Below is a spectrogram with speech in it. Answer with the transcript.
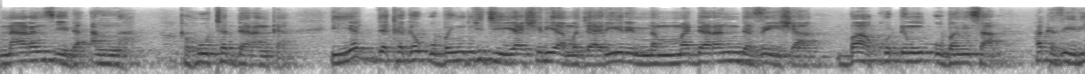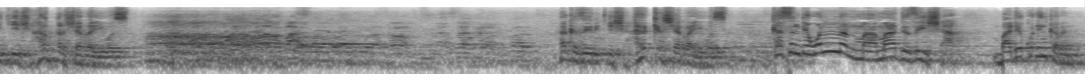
na rantse da Allah ka hutar da ranka. Yadda ka ga ubangiji ya shirya ma jaririn nan madaran da zai sha ba kuɗin ubansa haka zai riƙe shi har ƙarshen rayuwarsa. Haka zai riƙe shi har ƙarshen rayuwarsa. Kasan dai wannan mama da zai sha ba dai kuɗin ka ba ne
